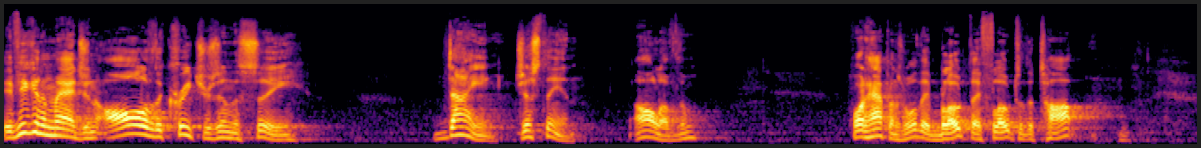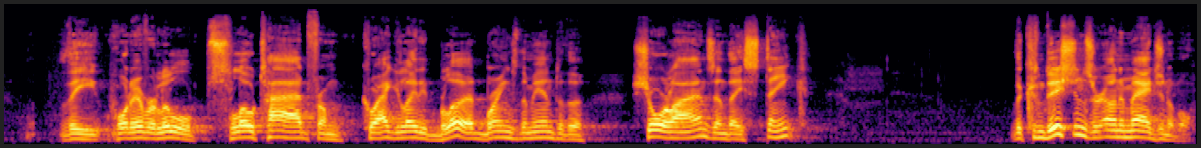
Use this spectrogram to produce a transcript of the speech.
If you can imagine all of the creatures in the sea dying just then, all of them, what happens? Well, they bloat, they float to the top. The whatever little slow tide from coagulated blood brings them into the shorelines and they stink. The conditions are unimaginable.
